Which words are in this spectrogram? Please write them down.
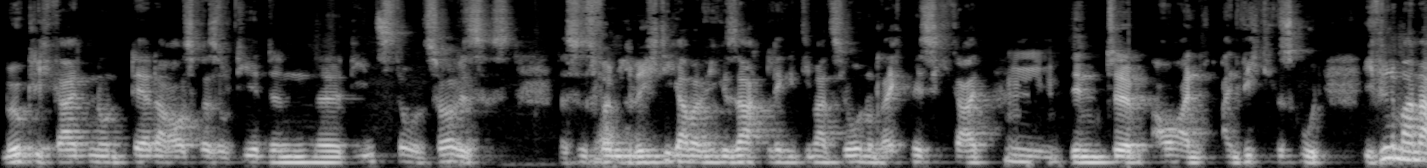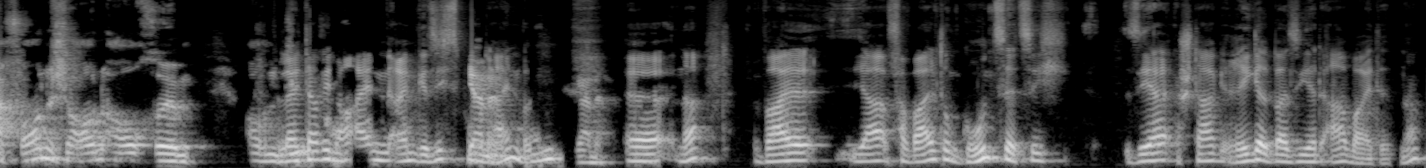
Möglichkeiten und der daraus resultierenden äh, Dienste und Services. Das ist völlig ja. richtig, aber wie gesagt, Legitimation und Rechtmäßigkeit mhm. sind äh, auch ein, ein wichtiges Gut. Ich will mal nach vorne schauen, auch, äh, auch Vielleicht darf ich noch einen, einen Gesichtspunkt Gerne. einbringen. Gerne. Äh, na, weil ja Verwaltung grundsätzlich sehr stark regelbasiert arbeitet. Ne?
